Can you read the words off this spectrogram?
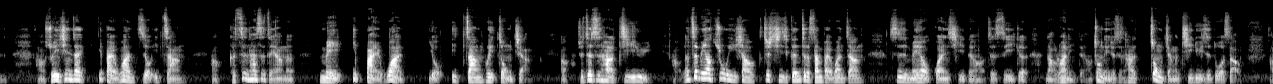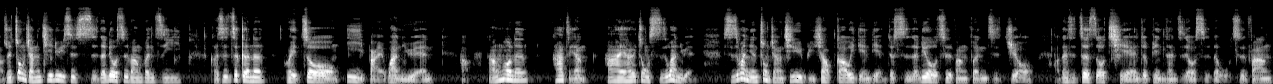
好，所以现在一百万只有一张，好，可是它是怎样呢？每一百万有一张会中奖，好，所以这是它的几率。好，那这边要注意一下哦，这其实跟这个三百万张是没有关系的哦，这是一个扰乱你的。重点就是它的中奖的几率是多少？好，所以中奖的几率是十的六次方分之一，可是这个呢会中一百万元。好，然后呢，它怎样？它还还会中十万元，十万元中奖的几率比较高一点点，就十的六次方分之九。好，但是这时候钱就变成只有十的五次方。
